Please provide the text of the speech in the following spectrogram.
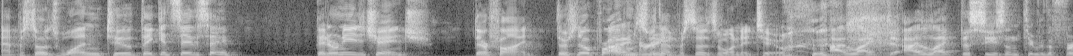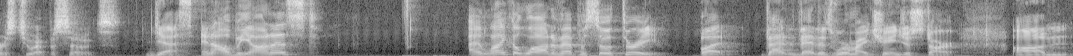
episodes 1 and 2, they can stay the same. They don't need to change. They're fine. There's no problems with episodes 1 and 2. I liked it. I liked the season through the first two episodes. Yes, and I'll be honest, I like a lot of episode three, but that that is where my changes start. Um,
